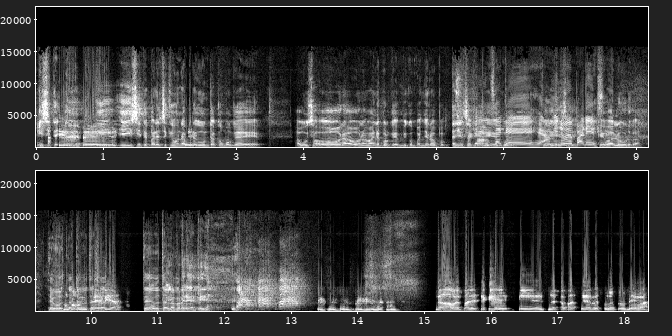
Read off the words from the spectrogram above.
Y Y si te, de- y- y si te parece que es una Sí. pregunta como que abusadora o una vaina, porque mi compañero piensa que Piensa es. que es, a mí no me parece. Que es balurda. ¿Te un gusta? ¿Te gusta, intrépida. ¿te gusta la pregunta? No, me parece que, que la capacidad de resolver problemas,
